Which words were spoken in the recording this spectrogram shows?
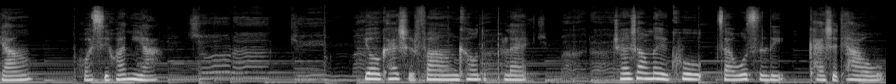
杨，我喜欢你啊。”又开始放 Coldplay，穿上内裤，在屋子里开始跳舞。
